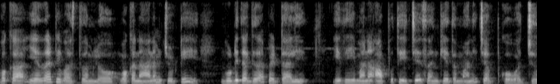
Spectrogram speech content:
ఒక ఎర్రటి వస్త్రంలో ఒక నాణం చుట్టి గుడి దగ్గర పెట్టాలి. ఇది మన అప్పు తీర్చే సంకేతం అని చెప్పుకోవచ్చు.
